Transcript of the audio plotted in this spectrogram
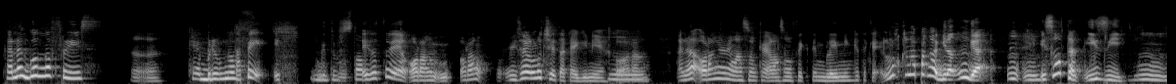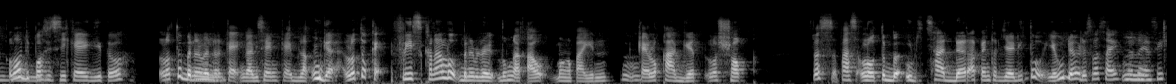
karena gue nge-freeze Heeh. kayak bener-bener nge Tapi it- gitu stop itu tuh yang orang orang misalnya lu cerita kayak gini ya ke Hmm. orang. Ada orang yang langsung kayak langsung victim blaming gitu kayak lo kenapa nggak bilang enggak? Mm-mm. It's not that easy. Hmm. Lo di posisi kayak gitu, lo tuh bener-bener kayak nggak bisa yang kayak bilang enggak. Lo tuh kayak freeze karena lo bener-bener lo nggak tahu mau ngapain. Mm-mm. Kayak lo kaget, lo shock. Terus pas lo tuh sadar apa yang terjadi tuh ya udah udah selesai. Hmm. sih?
